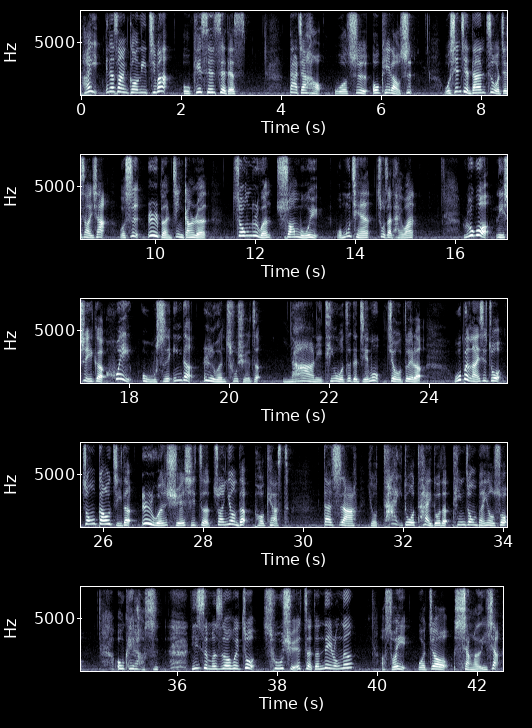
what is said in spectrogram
嗨，皆さんこんにちは。OK 先生です。大家好，我是 OK 老师。我先简单自我介绍一下，我是日本静冈人，中日文双母语。我目前住在台湾。 如果你是一个会五十音的日文初学者，那你听我这个节目就对了。我本来是做中高级的日文学习者专用的 Podcast，但是啊，有太多太多的听众朋友说，OK 老师，你什么时候会做初学者的内容呢？啊，所以我就想了一下。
